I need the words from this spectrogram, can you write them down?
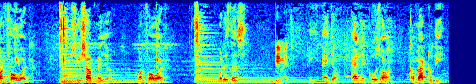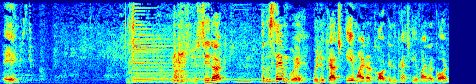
one forward c sharp major one forward what is this D major. D major and it goes on. Come back to the A. you see that? And the same way, when you catch A minor chord, can you catch A minor chord?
